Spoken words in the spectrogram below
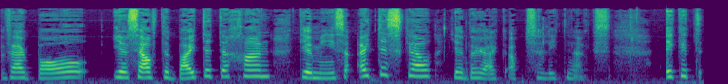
verbaal jouself te buite te gaan, deur mense uit te skel, jy bereik absoluut niks. Ek het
